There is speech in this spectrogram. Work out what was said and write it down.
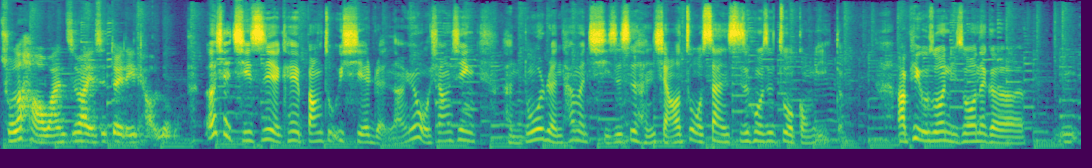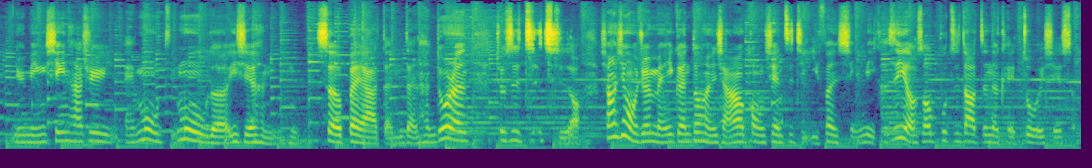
除了好玩之外也是对的一条路，而且其实也可以帮助一些人啊，因为我相信很多人他们其实是很想要做善事或是做公益的。啊，譬如说，你说那个女女明星，她去哎募募的一些很设备啊等等，很多人就是支持哦。相信我觉得每一个人都很想要贡献自己一份心力，可是有时候不知道真的可以做一些什么。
